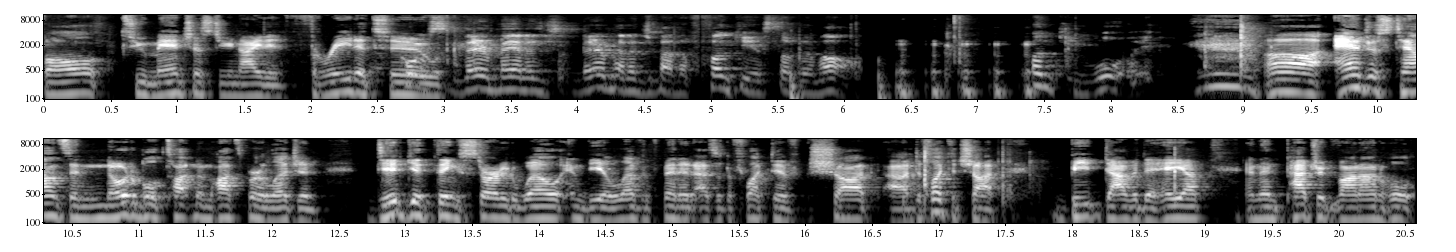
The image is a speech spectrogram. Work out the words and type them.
fall to Manchester United three to two. course, they're managed. They're managed by the funkiest of them all, Funky Boy. Uh, Andros Townsend, notable Tottenham Hotspur legend, did get things started well in the 11th minute as a deflective shot, uh, deflected shot, beat David De Gea, and then Patrick Van Aanholt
